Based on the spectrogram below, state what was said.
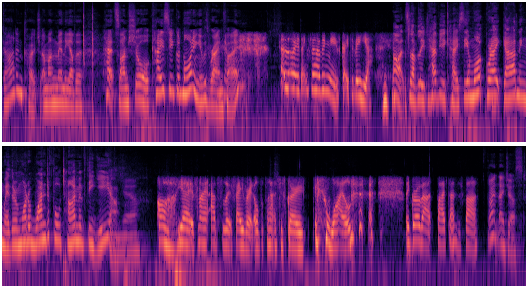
garden coach, among many other hats, I'm sure. Casey, good morning. You're with Ray and Faye. Hello, thanks for having me. It's great to be here. Oh, it's lovely to have you, Casey. And what great gardening weather, and what a wonderful time of the year. Yeah. oh, yeah, it's my absolute favourite. All the plants just go wild. they grow about five times as fast. Don't they just?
